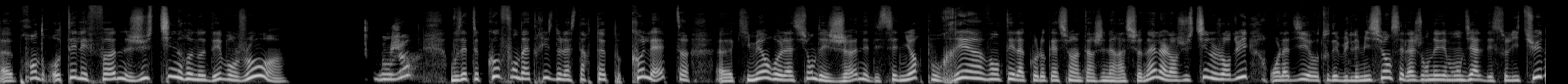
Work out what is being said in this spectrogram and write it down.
euh, prendre au téléphone Justine Renaudet. Bonjour. Bonjour. Vous êtes cofondatrice de la start-up Colette, euh, qui met en relation des jeunes et des seniors pour réinventer la colocation intergénérationnelle. Alors Justine, aujourd'hui, on l'a dit au tout début de l'émission, c'est la journée mondiale des solitudes.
